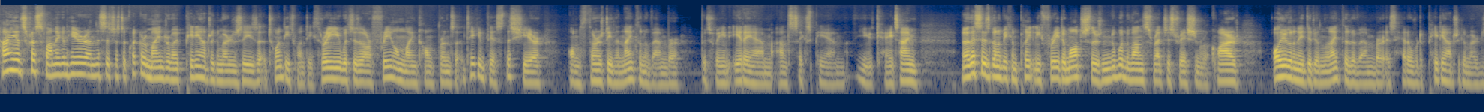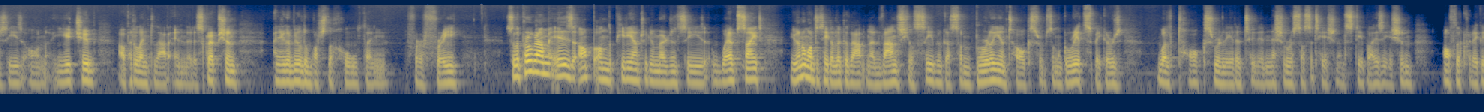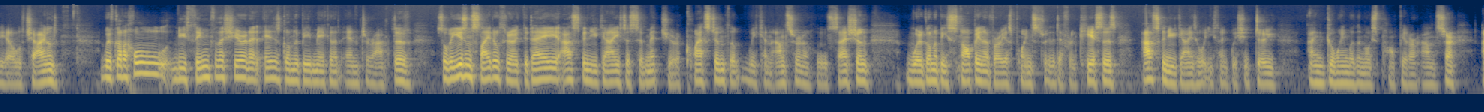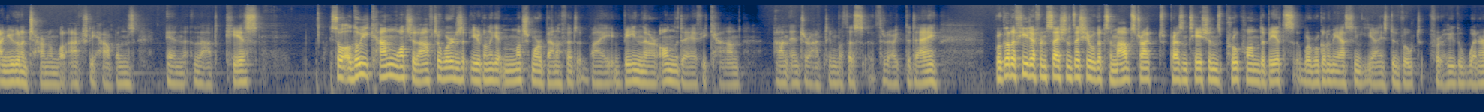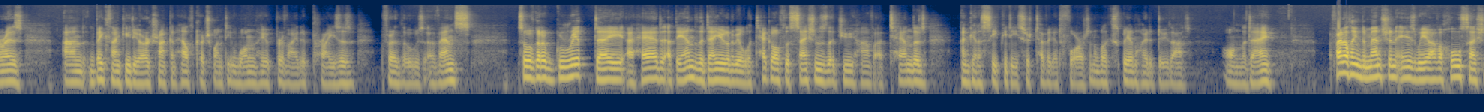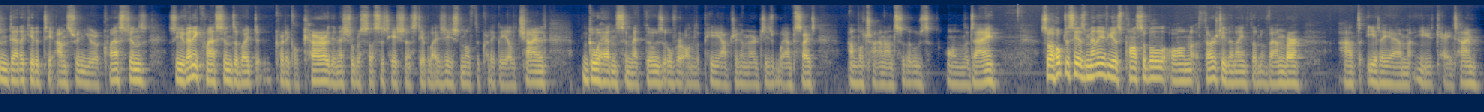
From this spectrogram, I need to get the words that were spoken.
Hi, it's Chris Flanagan here, and this is just a quick reminder about Paediatric Emergencies 2023, which is our free online conference taking place this year on Thursday, the 9th of November, between 8am and 6pm UK time. Now, this is going to be completely free to watch, there's no advance registration required. All you're going to need to do on the 9th of November is head over to Paediatric Emergencies on YouTube. I'll put a link to that in the description, and you're going to be able to watch the whole thing for free. So the program is up on the Paediatric Emergencies website. You're going to want to take a look at that in advance. You'll see we've got some brilliant talks from some great speakers, well, talks related to the initial resuscitation and stabilisation of the critically ill child. We've got a whole new theme for this year and it is going to be making it interactive. So we're using Slido throughout the day, asking you guys to submit your questions that we can answer in a whole session. We're going to be stopping at various points through the different cases, asking you guys what you think we should do and going with the most popular answer. And you're going to determine what actually happens in that case. So although you can watch it afterwards, you're going to get much more benefit by being there on the day if you can and interacting with us throughout the day. We've got a few different sessions this year. We've got some abstract presentations, pro-con debates, where we're going to be asking you guys to vote for who the winner is. And big thank you to Airtraq and Healthcare 21 who have provided prizes for those events. So we've got a great day ahead. At the end of the day, you're going to be able to tick off the sessions that you have attended and get a CPD certificate for it. And I will explain how to do that on the day. Final thing to mention is we have a whole session dedicated to answering your questions. So if you have any questions about critical care, the initial resuscitation and stabilisation of the critically ill child, go ahead and submit those over on the Paediatric Emergencies website and we'll try and answer those on the day. So I hope to see as many of you as possible on Thursday the 9th of November at 8am UK time.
